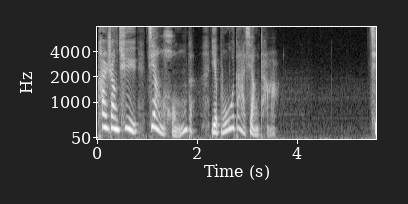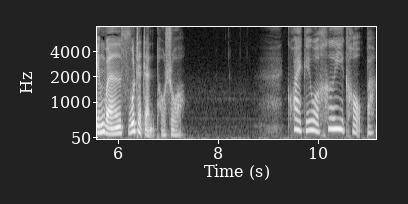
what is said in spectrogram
看上去绛红的，也不大像茶。晴雯扶着枕头说：“快给我喝一口吧，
